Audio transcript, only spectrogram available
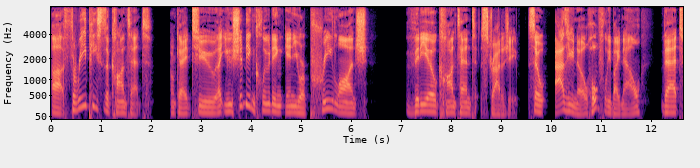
uh, three pieces of content, okay, to that you should be including in your pre-launch video content strategy. So, as you know, hopefully by now, that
